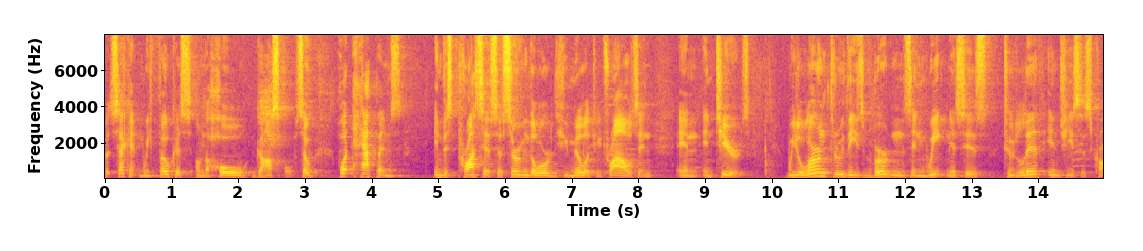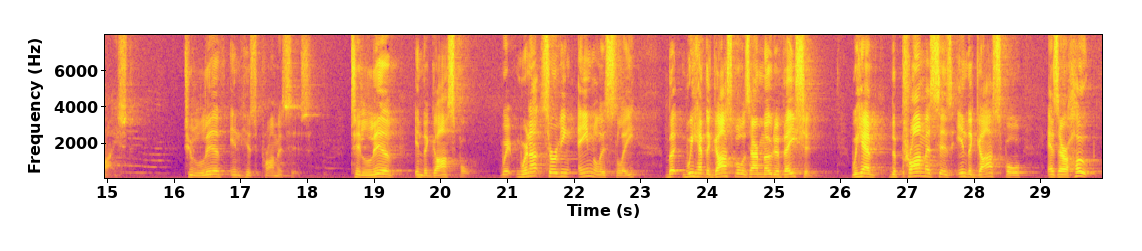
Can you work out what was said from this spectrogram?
but second, we focus on the whole gospel. So, what happens in this process of serving the Lord with humility, trials, and, and, and tears. We learn through these burdens and weaknesses to live in Jesus Christ, to live in His promises, to live in the gospel. We're not serving aimlessly, but we have the gospel as our motivation. We have the promises in the gospel as our hope.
